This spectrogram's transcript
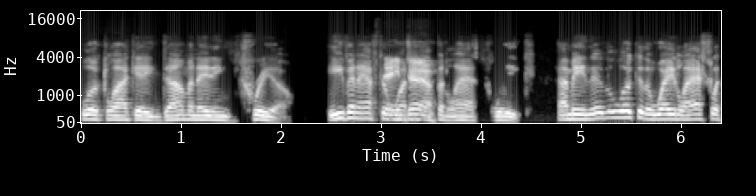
look like a dominating trio, even after they what do. happened last week. I mean, look at the way Lashley.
